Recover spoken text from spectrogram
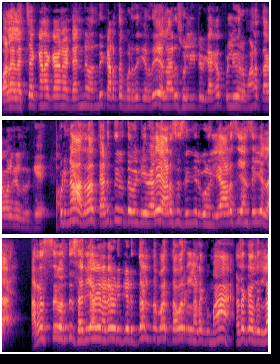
பல லட்சக்கணக்கான டன்னு வந்து கடத்தப்படுதுங்கிறது எல்லாரும் சொல்லிட்டு இருக்காங்க. புள்ளிவரமான தகவல்கள் இருக்கு. அப்படின்னா அதெல்லாம் தடுத்து நிறுத்த வேண்டிய வேலையை அரசு செஞ்சிருக்கணும் இல்லையா? அரசு ஏன் செய்யலை? அரசு வந்து சரியாக நடவடிக்கை எடுத்தால் இந்த மாதிரி தவறுகள் நடக்குமா? நடக்காது இல்ல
